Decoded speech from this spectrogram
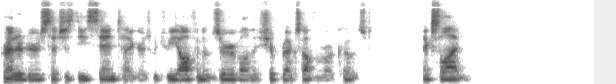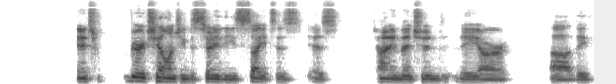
predators such as these sand tigers, which we often observe on the shipwrecks off of our coast. Next slide. And it's very challenging to study these sites. As, as Tane mentioned, they are uh, they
